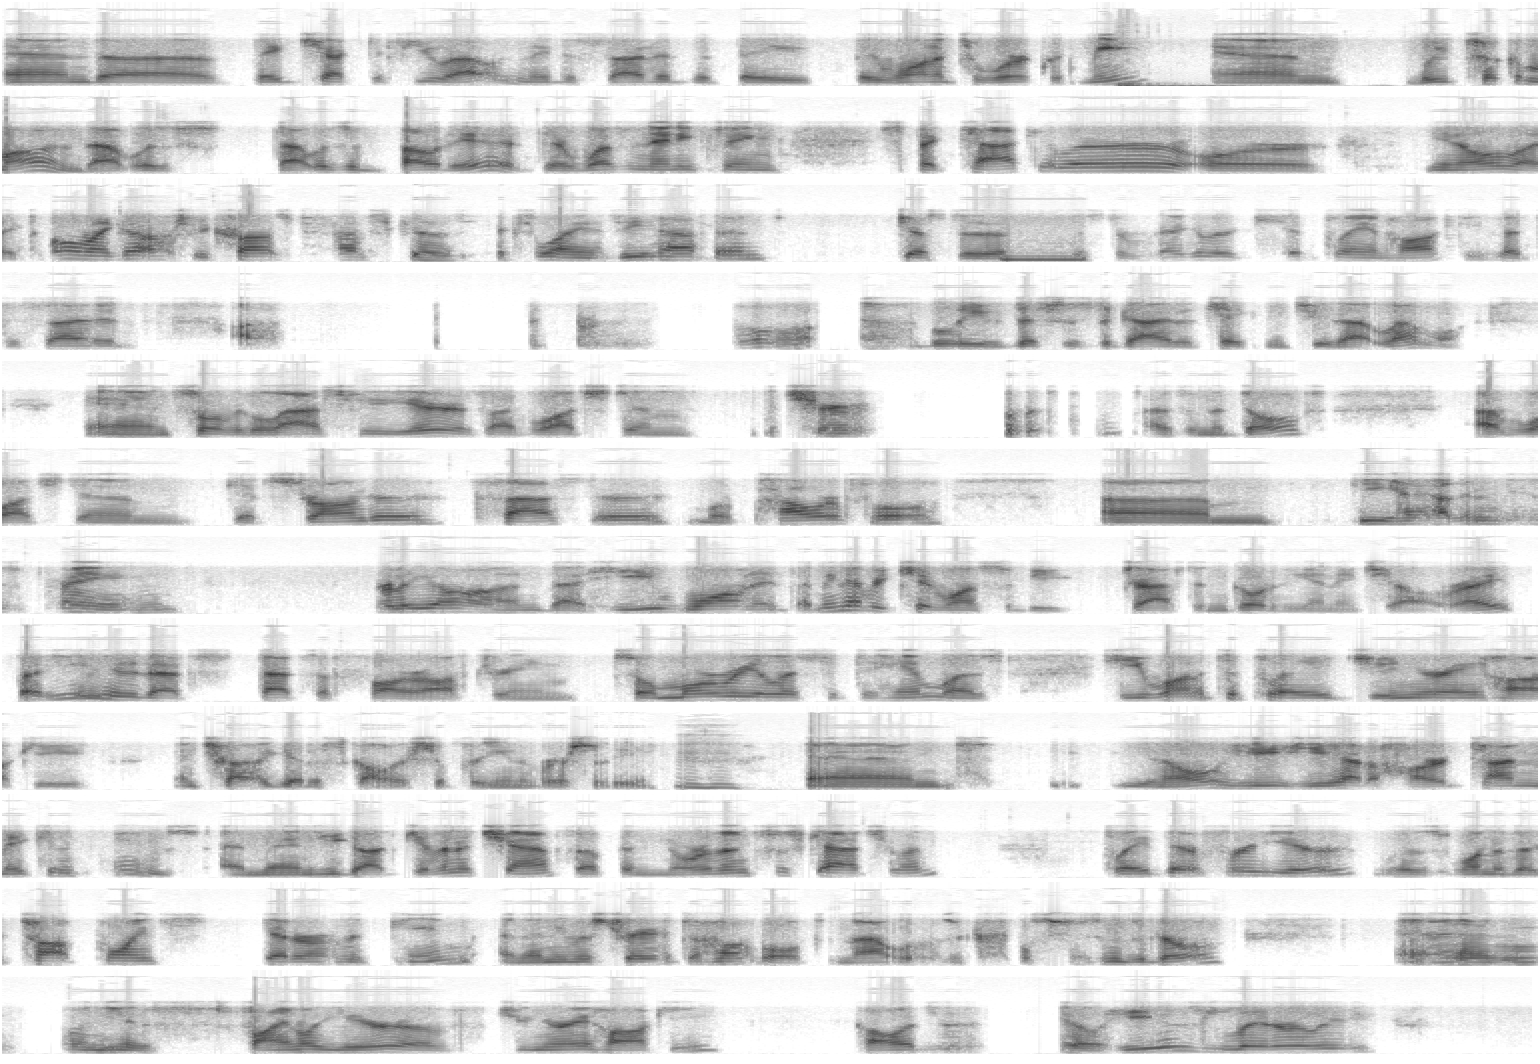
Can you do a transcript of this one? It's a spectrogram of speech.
and uh, they checked a few out, and they decided that they they wanted to work with me, and we took them on. That was that was about it. There wasn't anything spectacular or you know like oh my gosh we crossed paths because X Y and Z happened. Just a just a regular kid playing hockey that decided. I believe this is the guy to take me to that level. And so over the last few years, I've watched him mature as an adult. I've watched him get stronger, faster, more powerful. Um, he had in his brain early on that he wanted. I mean, every kid wants to be drafted and go to the NHL, right? But he knew that's that's a far off dream. So more realistic to him was he wanted to play junior A hockey and try to get a scholarship for university. Mm-hmm. And you know, he he had a hard time making teams, and then he got given a chance up in northern Saskatchewan. Played there for a year, was one of their top points getter on the team, and then he was traded to Humboldt, and that was a couple seasons ago. And in his final year of junior A hockey, college, you know, he is literally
